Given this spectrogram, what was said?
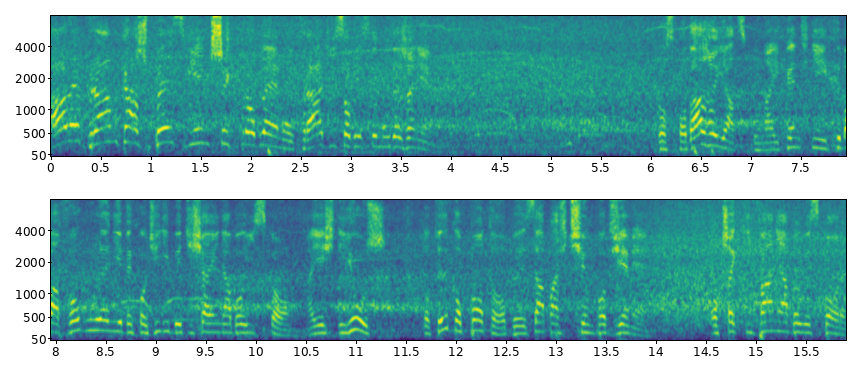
ale bramkarz bez większych problemów radzi sobie z tym uderzeniem. Gospodarze Jacku najchętniej chyba w ogóle nie wychodziliby dzisiaj na boisko, a jeśli już, to tylko po to, by zapaść się pod ziemię. Oczekiwania były spore.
